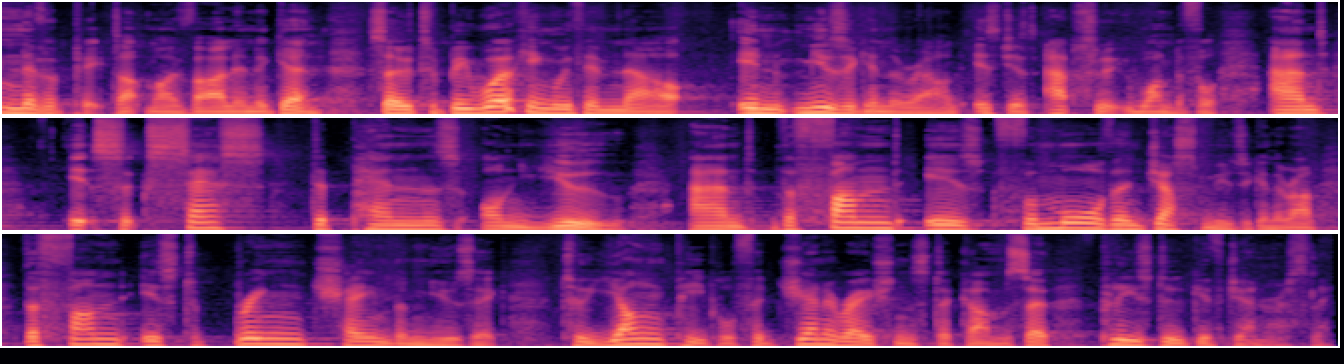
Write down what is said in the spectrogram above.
I never picked up my violin again. So to be working with him now in music in the round is just absolutely wonderful. And its success depends on you. And the fund is for more than just music in the round. The fund is to bring chamber music to young people for generations to come. So please do give generously.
